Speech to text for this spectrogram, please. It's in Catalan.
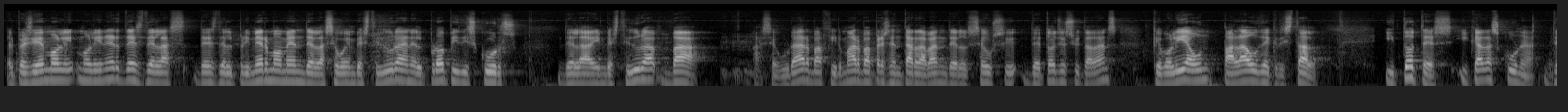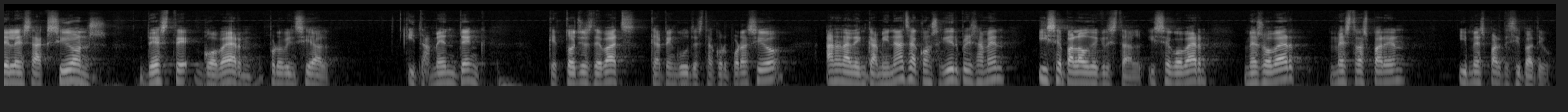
El president Moli- Moliner, des, de les, des del primer moment de la seva investidura, en el propi discurs de la investidura, va assegurar, va afirmar, va presentar davant dels seus, de tots els ciutadans que volia un palau de cristal. I totes i cadascuna de les accions d'este govern provincial, i també entenc que tots els debats que ha tingut aquesta corporació han anat encaminats a aconseguir precisament aquest palau de cristal, aquest govern més obert, més transparent i més participatiu.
